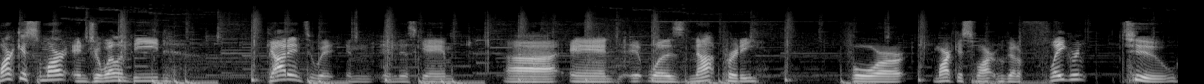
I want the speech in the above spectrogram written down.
Marcus Smart and Joel Embiid got into it in, in this game, uh, and it was not pretty for Marcus Smart, who got a flagrant two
